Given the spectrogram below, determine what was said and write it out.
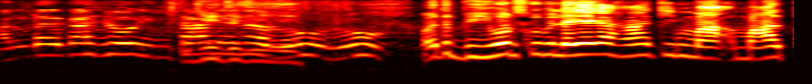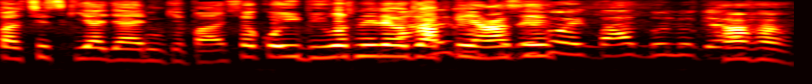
अंदर का जो इंसान जी, है जी, ना जी, मतलब व्यूअर्स को भी लगेगा हाँ कि मा, माल परचेज किया जाए इनके पास। ऐसा कोई व्यूअर्स नहीं रहेगा जो आपके यहाँ से। एक बात बोलूँ क्या? हाँ हाँ।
